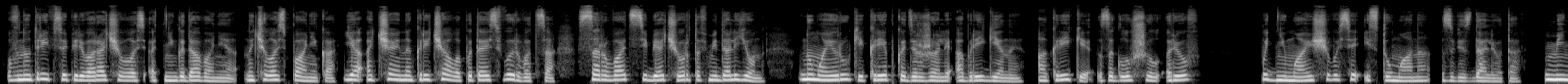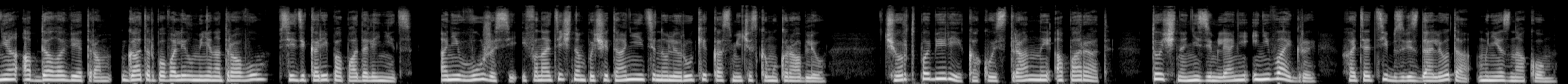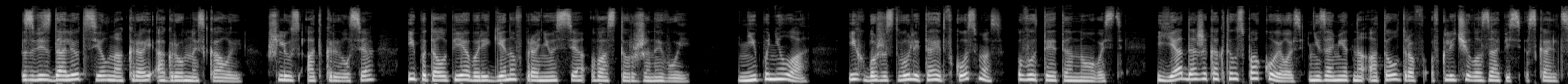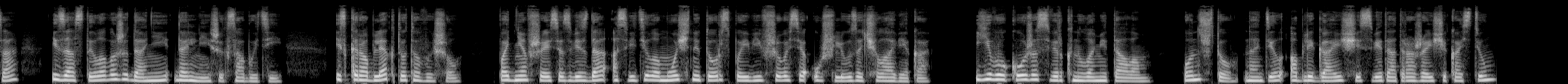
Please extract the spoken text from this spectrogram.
Внутри все переворачивалось от негодования. Началась паника. Я отчаянно кричала, пытаясь вырваться, сорвать с себя чертов медальон. Но мои руки крепко держали аборигены, а крики заглушил рев поднимающегося из тумана звездолета. Меня обдало ветром, гатор повалил меня на траву, все дикари попадали ниц. Они в ужасе и фанатичном почитании тянули руки к космическому кораблю. Черт побери, какой странный аппарат. Точно не земляне и не вайгры, хотя тип звездолета мне знаком. Звездолет сел на край огромной скалы, шлюз открылся, и по толпе аборигенов пронесся восторженный вой. Не поняла, их божество летает в космос? Вот это новость! Я даже как-то успокоилась, незаметно от Олтров включила запись с кольца и застыла в ожидании дальнейших событий. Из корабля кто-то вышел. Поднявшаяся звезда осветила мощный торс появившегося у шлюза человека. Его кожа сверкнула металлом. Он что, надел облегающий светоотражающий костюм?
